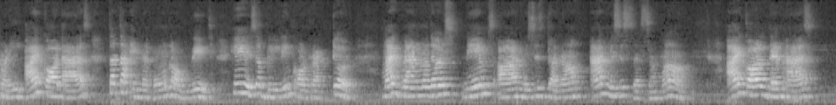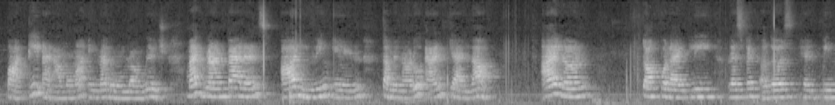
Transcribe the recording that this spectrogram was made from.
Mani. I call as Tata in my own language. He is a building contractor. My grandmother's names are Mrs. Dana and Mrs. Sasama. I call them as Patti and Amama in my own language. My grandparents are living in Tamil Nadu and Kerala. I learn talk politely, respect others, helping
